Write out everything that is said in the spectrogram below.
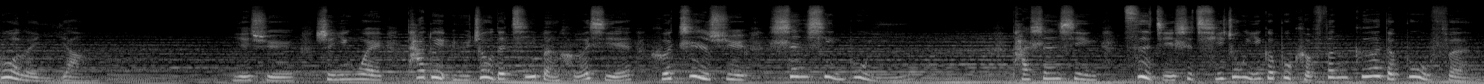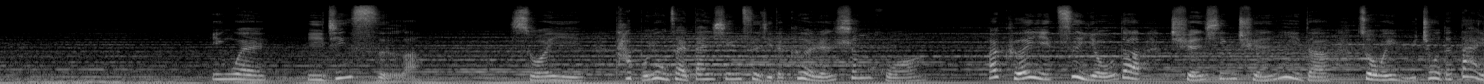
过了一样。也许是因为他对宇宙的基本和谐和秩序深信不疑，他深信自己是其中一个不可分割的部分。因为已经死了，所以他不用再担心自己的个人生活，而可以自由的、全心全意的作为宇宙的代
